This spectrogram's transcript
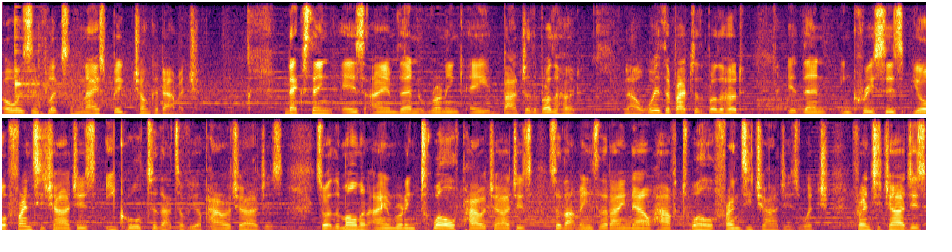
always inflicts a nice big chunk of damage. Next thing is I am then running a Badge of the Brotherhood. Now with the Badge of the Brotherhood, it then increases your frenzy charges equal to that of your power charges. So at the moment I am running 12 power charges, so that means that I now have 12 frenzy charges, which frenzy charges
